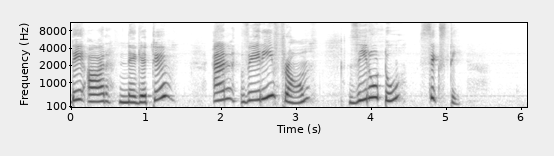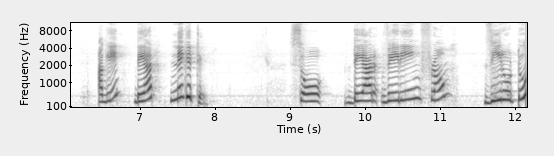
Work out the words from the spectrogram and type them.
they are negative and vary from 0 to 60. Again they are negative. So, they are varying from 0 to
